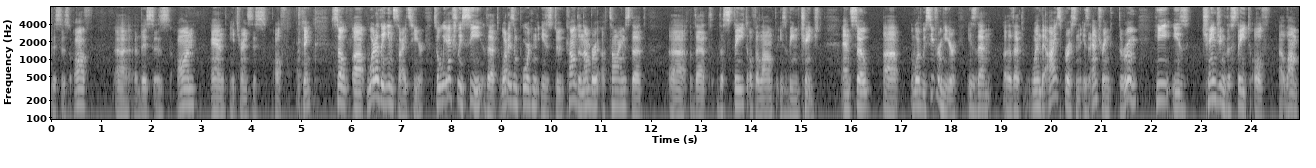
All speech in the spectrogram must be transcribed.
this is off, uh, this is on, and he turns this off, okay? So uh, what are the insights here? So we actually see that what is important is to count the number of times that uh, that the state of a lamp is being changed. And so uh, what we see from here is then uh, that when the ice person is entering the room, he is changing the state of lamp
